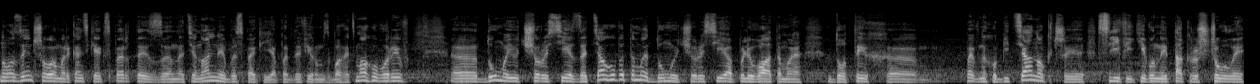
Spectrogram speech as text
Ну а з іншого, американські експерти з національної безпеки, я перед ефіром з багатьма говорив, е, думають, що Росія затягуватиме, думають, що Росія апелюватиме до тих. Певних обіцянок чи слів, які вони так розчули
